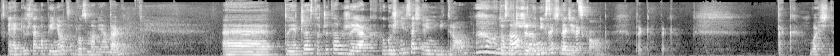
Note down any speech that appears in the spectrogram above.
Zgadzam. A jak już tak o pieniądzach rozmawiamy, tak. E, to ja często czytam, że jak kogoś nie stać na in vitro, to no, znaczy, że go tak, nie stać tak, na tak, dziecko. Tak, tak. Tak, tak właśnie.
